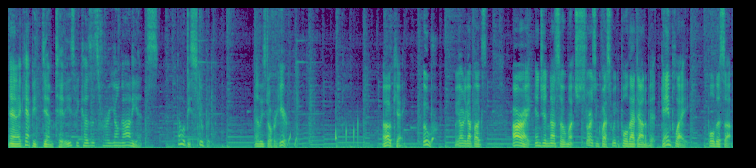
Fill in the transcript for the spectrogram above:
And it can't be dim titties because it's for a young audience. That would be stupid. At least over here. Okay. Ooh, we already got bugs. Alright, engine not so much. Stories and quests, we can pull that down a bit. Gameplay, pull this up.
